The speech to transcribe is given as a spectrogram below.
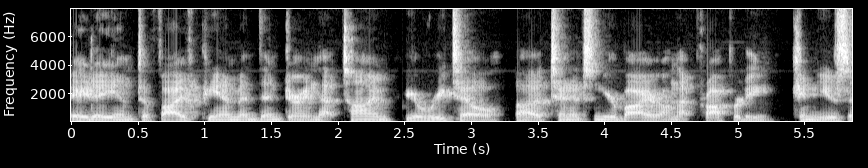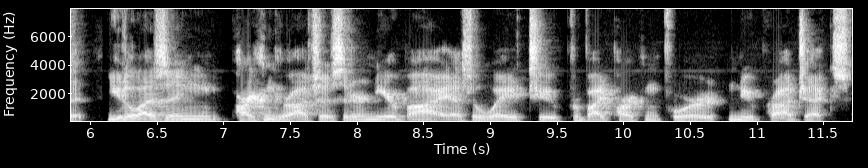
8 a.m. to 5 p.m. And then during that time, your retail uh, tenants nearby or on that property can use it. Utilizing parking garages that are nearby as a way to provide parking for new projects.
